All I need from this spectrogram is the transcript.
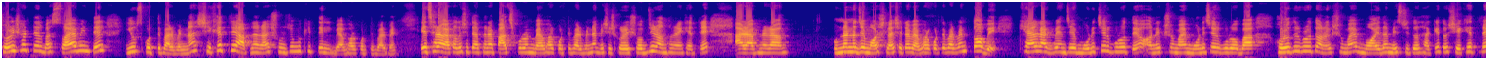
সরিষার তেল বা সয়াবিন তেল ইউজ করতে পারবেন না। সেক্ষেত্রে আপনারা সূর্যমুখীর তেল ব্যবহার করতে পারবেন। এছাড়াও একাদশীতে আপনারা পাঁচ ফোড়ন ব্যবহার করতে পারবেন না, বিশেষ করে সবজি রন্ধনের ক্ষেত্রে। আর আপনারা অন্যান্য যে মশলা সেটা ব্যবহার করতে পারবেন। তবে খেয়াল রাখবেন যে মরিচের গুঁড়োতে অনেক সময় মরিচের গুঁড়ো বা হলুদের গুঁড়োতে অনেক সময় ময়দা মিশ্রিত থাকে। তো সেক্ষেত্রে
